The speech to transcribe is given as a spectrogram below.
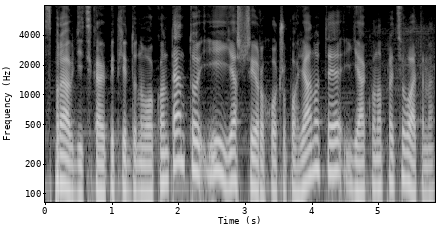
Справді цікавий підхід до нового контенту, і я щиро хочу поглянути, як воно працюватиме.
